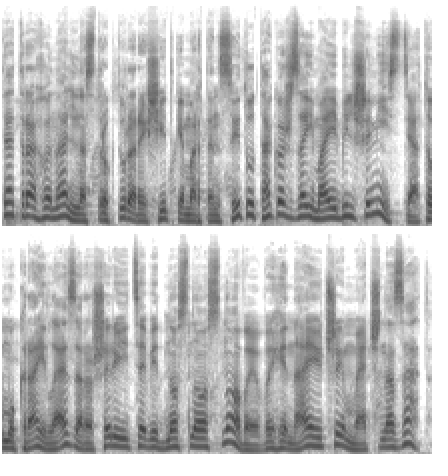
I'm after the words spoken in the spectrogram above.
Тетрагональна структура решітки мартенситу також займає більше місця, тому край леза розширюється відносно основи, вигинаючи меч назад.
